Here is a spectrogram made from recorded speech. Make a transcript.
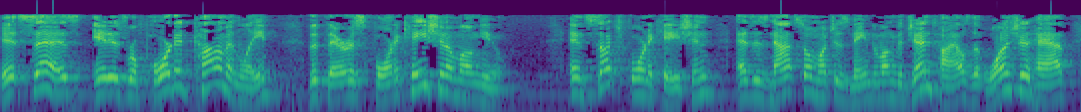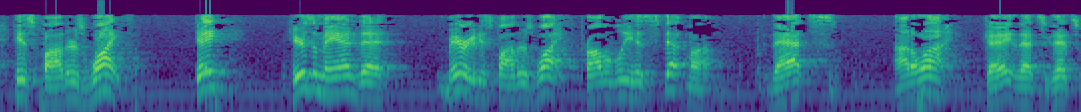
It says, It is reported commonly that there is fornication among you, and such fornication as is not so much as named among the Gentiles that one should have his father's wife. Okay? Here's a man that married his father's wife, probably his stepmom that's out of line. Okay? That's, that's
